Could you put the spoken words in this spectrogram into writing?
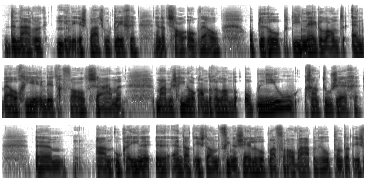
de nadruk in de eerste plaats moet liggen, en dat zal ook wel, op de hulp die Nederland en België in dit geval samen, maar misschien ook andere landen opnieuw gaan toezeggen. Um, aan Oekraïne. Uh, en dat is dan financiële hulp, maar vooral wapenhulp. Want dat is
